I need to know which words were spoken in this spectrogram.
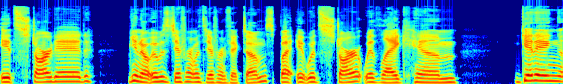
it started, you know, it was different with different victims, but it would start with like him getting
